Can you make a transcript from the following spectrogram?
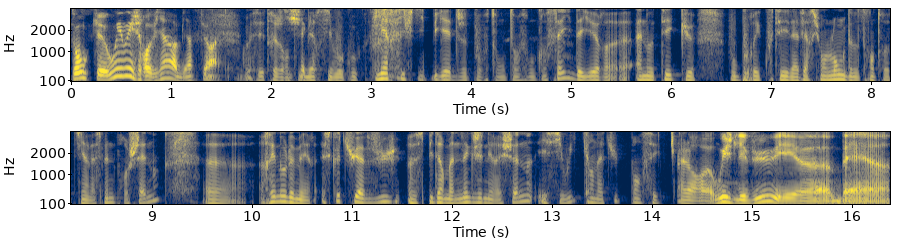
Donc euh, oui, oui, je reviens, bien sûr. Ouais, c'est très gentil, merci beaucoup. Merci Philippe Gage pour ton, ton- ton conseil. D'ailleurs, euh, à noter que vous pourrez écouter la version longue de notre entretien la semaine prochaine. Euh, Renaud Lemaire, est-ce que tu as vu euh, Spider-Man Next Generation? Et si oui, qu'en as-tu pensé? Alors euh, oui, je l'ai vu et euh, ben euh,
